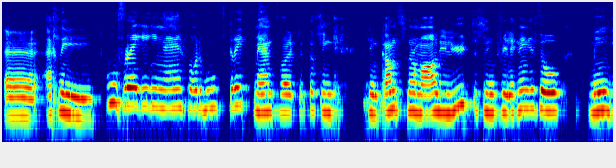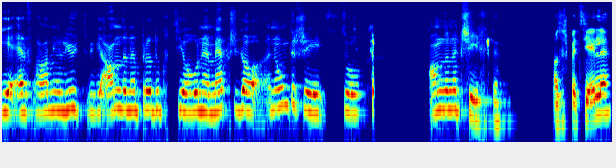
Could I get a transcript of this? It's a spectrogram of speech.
äh, ein bisschen die Aufregung vor dem Auftritt? Wir haben vorher gesagt, das sind, sind ganz normale Leute, das sind vielleicht nicht so medienerfahrene Leute wie bei anderen Produktionen. Merkst du da einen Unterschied zu anderen Geschichten? Also das Spezielle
